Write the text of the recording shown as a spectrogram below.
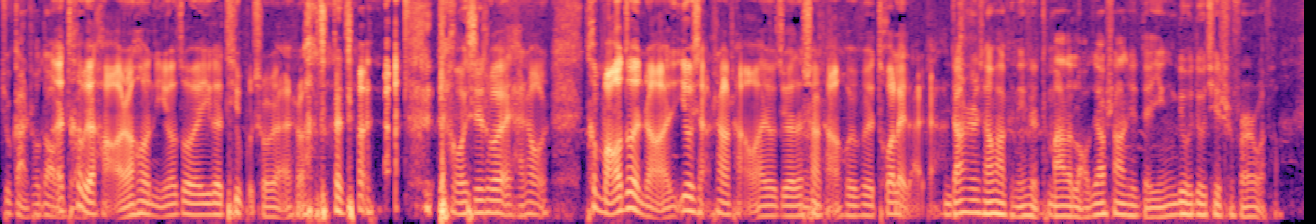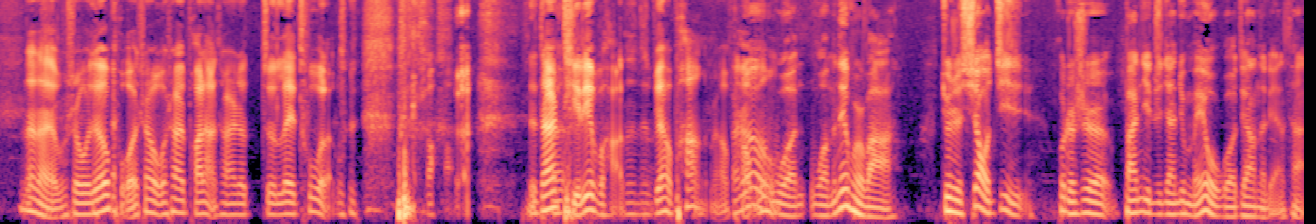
就感受到了，哎，特别好。然后你又作为一个替补球员，是吧？我心说，哎呀，让我特矛盾，你知道吗？又想上场嘛，又觉得上场会不会拖累大家？你当时想法肯定是他妈的，老子要上去得赢六六七十分，我操！那倒也不是，我觉得我这我上去跑两圈就就累吐了。当然 体力不好，他他比较胖，然后反正我我们那会儿吧，就是校际或者是班级之间就没有过这样的联赛。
